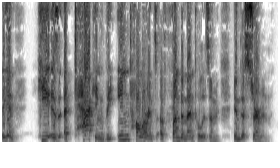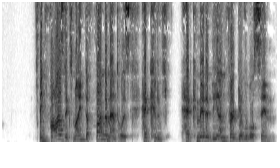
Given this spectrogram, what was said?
Again, he is attacking the intolerance of fundamentalism in this sermon. In Fosdick's mind, the fundamentalists had, had committed the unforgivable sin.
